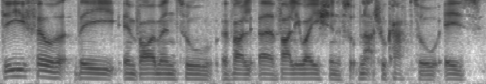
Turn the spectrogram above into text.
Do you feel that the environmental evalu- uh, evaluation of sort of natural capital is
